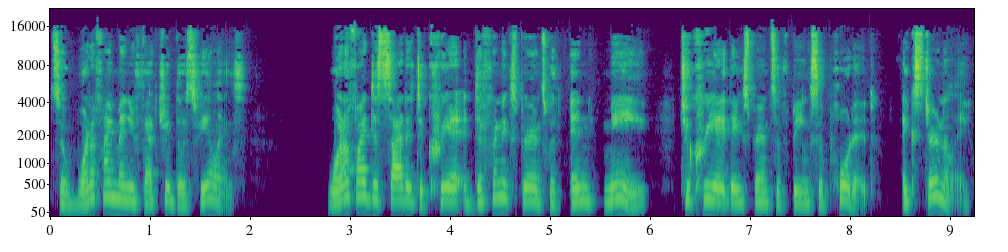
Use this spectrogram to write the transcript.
So, what if I manufactured those feelings? What if I decided to create a different experience within me to create the experience of being supported externally?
